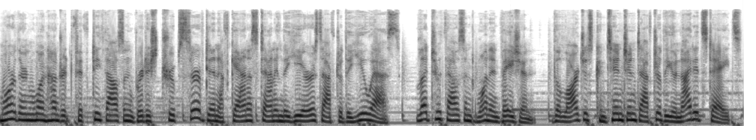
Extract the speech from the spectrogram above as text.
more than 150,000 British troops served in Afghanistan in the years after the U.S. led 2001 invasion, the largest contingent after the United States,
